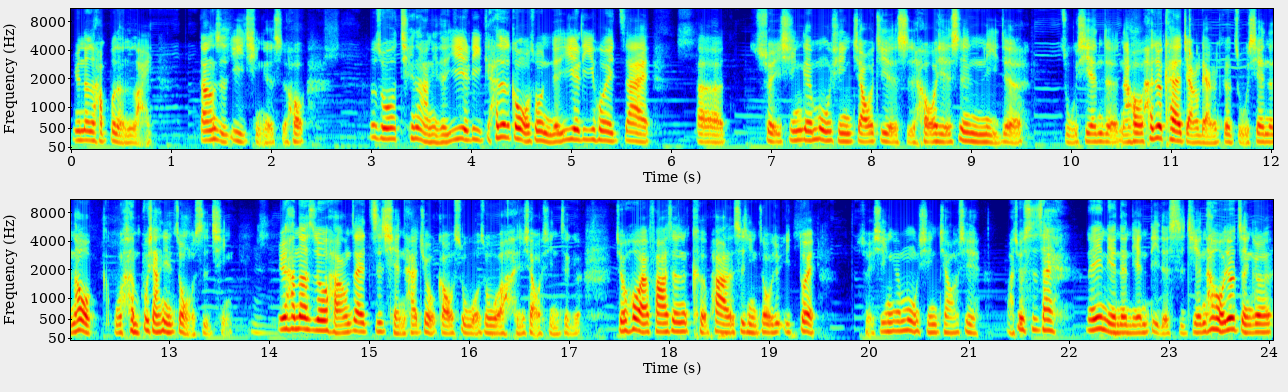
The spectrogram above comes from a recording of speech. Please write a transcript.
因为那时候他不能来。当时疫情的时候，就说：“天哪，你的业力！”他就跟我说：“你的业力会在呃水星跟木星交界的时候，而且是你的祖先的。”然后他就开始讲两个祖先的。然后我我很不相信这种事情，嗯，因为他那时候好像在之前他就有告诉我说我很小心这个。就后来发生可怕的事情之后，就一对水星跟木星交界，哇，就是在。那一年的年底的时间，然后我就整个，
